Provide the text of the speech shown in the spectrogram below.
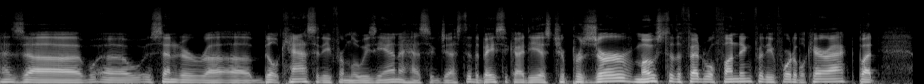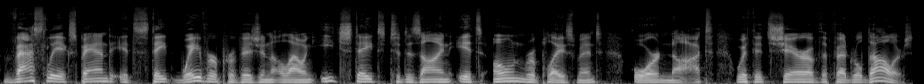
as uh, uh, Senator uh, uh, Bill Cassidy from Louisiana has suggested, the basic idea is to preserve most of the federal funding for the Affordable Care Act, but vastly expand its state waiver provision, allowing each state to design its own replacement or not with its share of the federal dollars.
